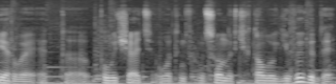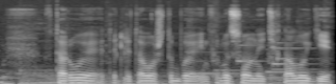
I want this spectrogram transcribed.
первое, это получать от информационных технологий выгоды, второе, это для того, чтобы информационные технологии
